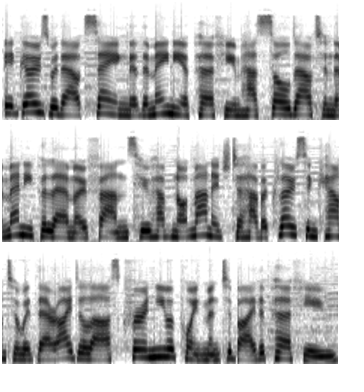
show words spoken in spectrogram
It goes without saying that the Mania perfume has sold out and the many Palermo fans who have not managed to have a close encounter with their idol ask for a new appointment to buy the perfume.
